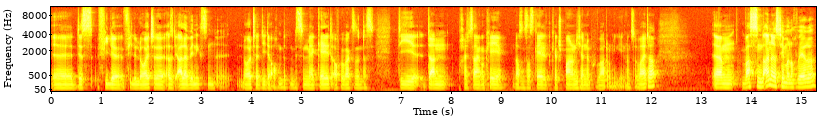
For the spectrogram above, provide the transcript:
äh, dass viele, viele Leute, also die allerwenigsten äh, Leute, die da auch mit ein bisschen mehr Geld aufgewachsen sind, dass die dann praktisch sagen, okay, lass uns das Geld, Geld sparen und nicht an eine Privatuni gehen und so weiter. Ähm, was ein anderes Thema noch wäre,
